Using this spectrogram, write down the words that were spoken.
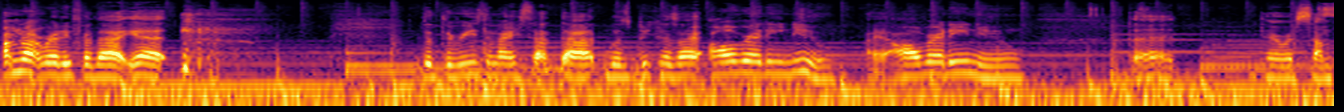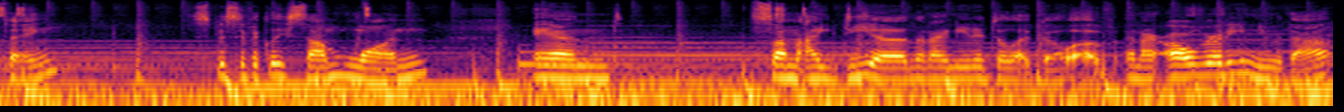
I'm not ready for that yet. but the reason I said that was because I already knew. I already knew that there was something, specifically someone and some idea that I needed to let go of. And I already knew that.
